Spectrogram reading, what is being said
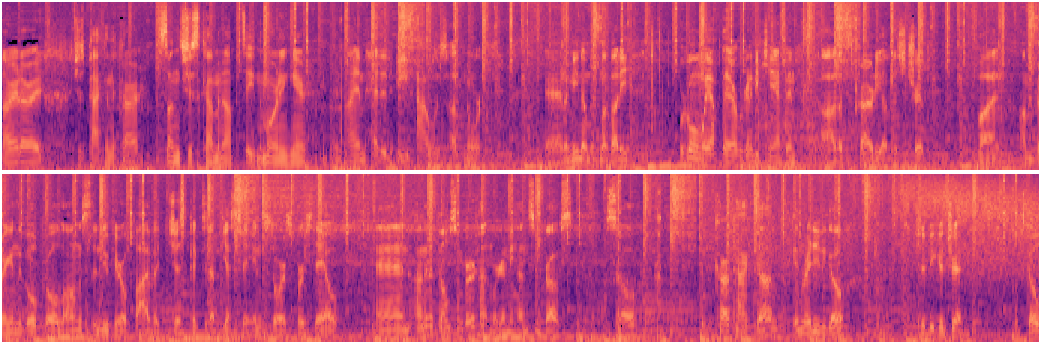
All right, all right. Just packing the car. Sun's just coming up. It's eight in the morning here, and I am headed eight hours up north. And I'm meeting up with my buddy. We're going way up there. We're gonna be camping. Uh, that's the priority of this trip. But I'm bringing the GoPro along. This is the new Hero 5. I just picked it up yesterday in stores, first day out. And I'm gonna film some bird hunting. We're gonna be hunting some grouse. So, get the car packed up, getting ready to go. Should be a good trip. Let's go.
